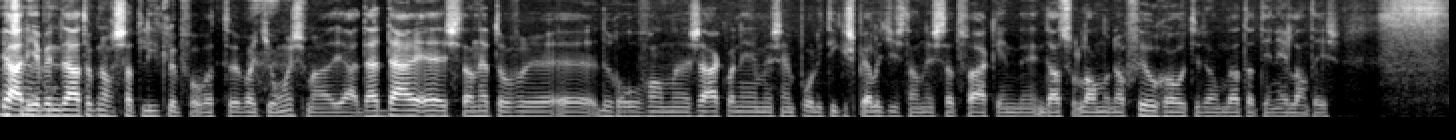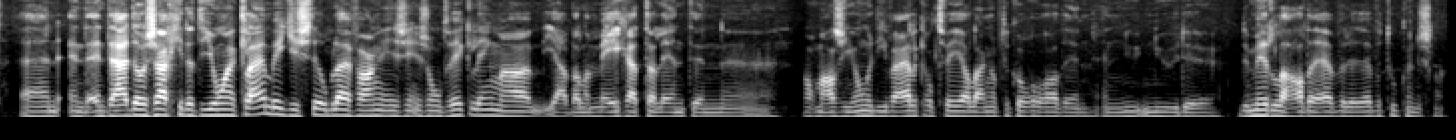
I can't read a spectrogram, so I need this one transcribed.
Ja, Als, die eh, hebben inderdaad ook nog een satellietclub voor wat, eh, wat jongens. Maar ja, daar, daar is het dan hebt over eh, de rol van eh, zaakwaarnemers en politieke spelletjes. Dan is dat vaak in, in dat soort landen nog veel groter dan dat dat in Nederland is. En, en, en daardoor zag je dat de jongen een klein beetje stil blijft hangen in zijn, in zijn ontwikkeling. Maar ja, wel een megatalent. En eh, nogmaals, een jongen die we eigenlijk al twee jaar lang op de korrel hadden. En, en nu, nu de, de middelen hadden, hebben we, hebben we toe kunnen slaan.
